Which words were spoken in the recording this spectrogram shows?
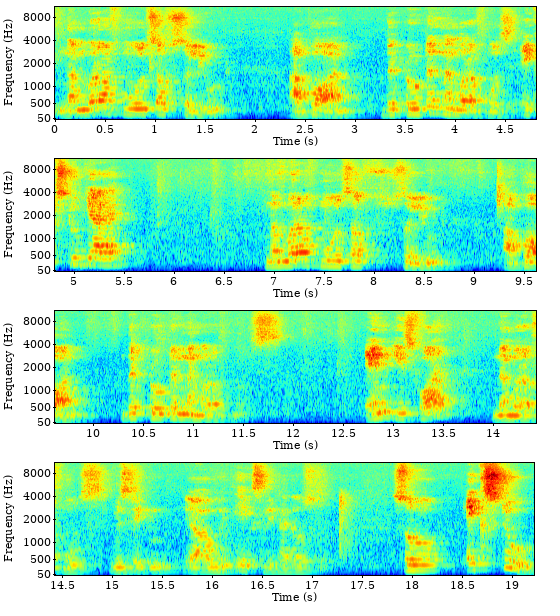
number of moles of solute upon the total number of moles x2 क्या है number of moles of solute upon the total number of moles n is for number of moles mistaken होगी थी x लिखा था उसको so x2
